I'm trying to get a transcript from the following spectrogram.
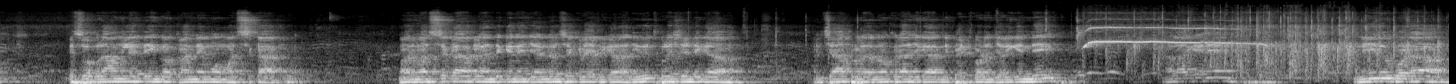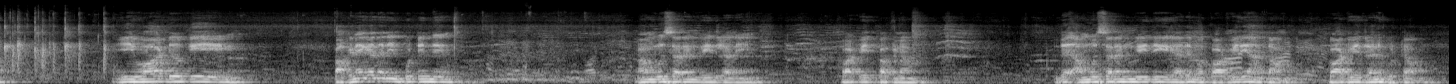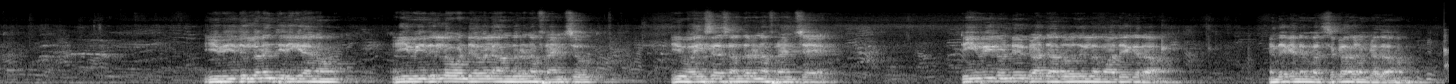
విశ్వబ్రాహ్మణులు అయితే ఇంకో కన్ను ఏమో మత్స్యకారులు. మరి మత్స్యకారులు అందుకనే జనరల్ సెక్రటరీగా యూత్ ప్రెసిడెంట్గా చేపల నూకరాజు గారిని పెట్టుకోవడం జరిగింది. అలాగే నేను కూడా ఈ వార్డుకి పక్కనే కదా నేను పుట్టింది. అంబుసరంగ్ వీధిలోని కోట వీధి పక్కన. అంటే అంబుసరంగ్ వీధి అదే మా కోట వీధి అంటాం. కోట వీధిలోనే పుట్టాం. ఈ వీధుల్లోనే తిరిగాను. ఈ వీధుల్లో ఉండేవాళ్ళు అందరూ నా ఫ్రెండ్స్ ఈ వైసెస్ అందరూ నా ఫ్రెండ్సే టీవీలు ఉండేవి కాదు ఆ రోజుల్లో మా దగ్గర. ఎందుకంటే మత్స్యకాలం కదా.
